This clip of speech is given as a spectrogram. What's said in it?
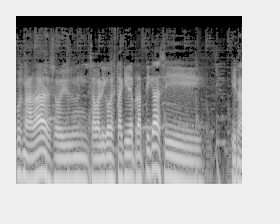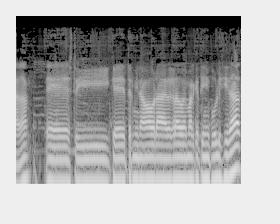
Pues nada, soy un chavalico que está aquí de prácticas y, y nada. eh, estoy que he terminado ahora el grado de marketing y publicidad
